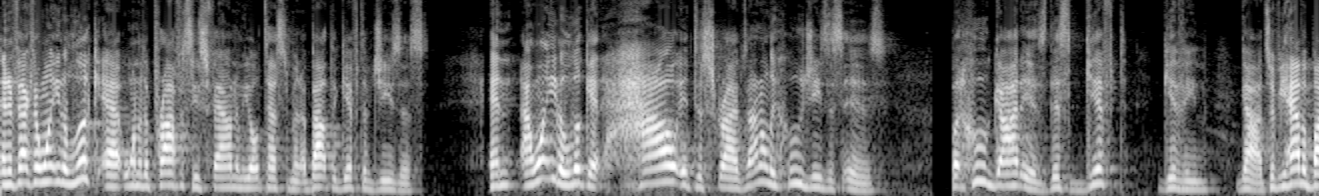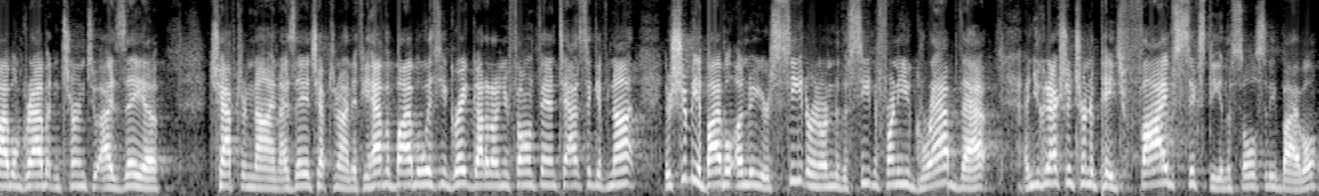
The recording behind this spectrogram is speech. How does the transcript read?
And in fact, I want you to look at one of the prophecies found in the Old Testament about the gift of Jesus. And I want you to look at how it describes not only who Jesus is, but who God is, this gift giving God. So if you have a Bible, grab it and turn to Isaiah chapter 9. Isaiah chapter 9. If you have a Bible with you, great, got it on your phone, fantastic. If not, there should be a Bible under your seat or under the seat in front of you. Grab that, and you can actually turn to page 560 in the Soul City Bible.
